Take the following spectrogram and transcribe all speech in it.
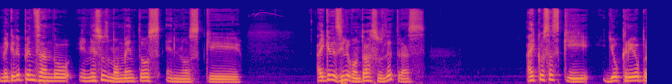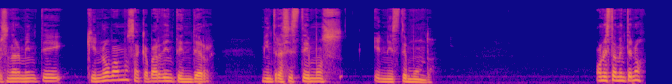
me quedé pensando en esos momentos en los que hay que decirlo con todas sus letras. Hay cosas que yo creo personalmente que no vamos a acabar de entender mientras estemos en este mundo. Honestamente no.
